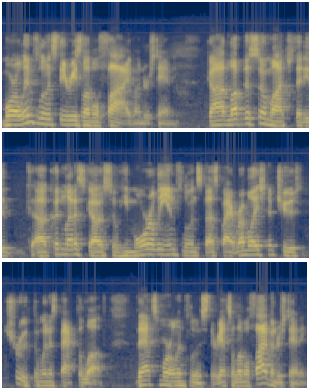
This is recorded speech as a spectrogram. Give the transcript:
Moral influence theory is level five understanding. God loved us so much that he uh, couldn't let us go, so he morally influenced us by a revelation of truth, truth to win us back to love. That's moral influence theory. That's a level five understanding.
